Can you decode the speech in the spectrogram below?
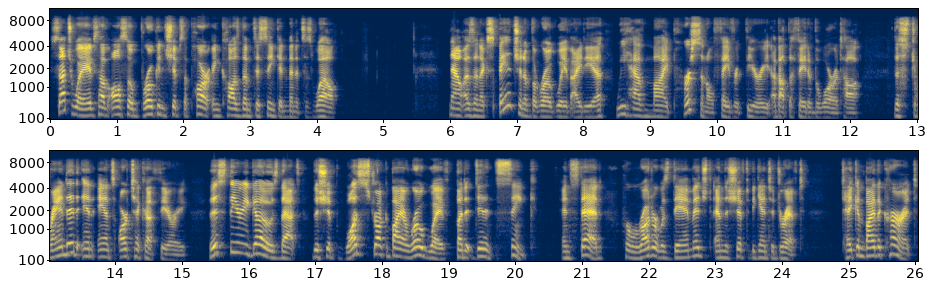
Such waves have also broken ships apart and caused them to sink in minutes as well. Now, as an expansion of the rogue wave idea, we have my personal favorite theory about the fate of the Waratah the stranded in Antarctica theory. This theory goes that the ship was struck by a rogue wave, but it didn't sink. Instead, her rudder was damaged and the ship began to drift. Taken by the current,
